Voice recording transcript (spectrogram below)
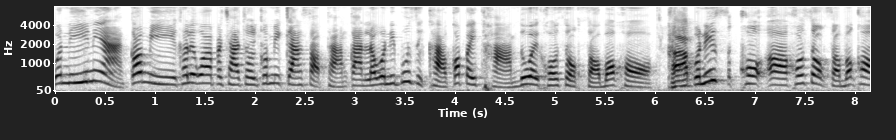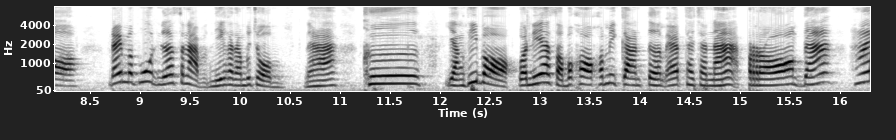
วันนี้เนี่ยก็มีเขาเรียกว่าประชาชนก็มีการสอบถามกัน แล้ววันนี้ผู้สื่อข่าวก็ไปถามด้วยโฆษกสบคครับ วันนี้โฆเอ่อโฆษกสบคได้มาพูดในลักษณะแบบนี้ค่ะท่านผู้ชมนะคะคืออย่างที่บอกวันนี้สบคเขามีการเติมแอปไทยชนะพร้อมนะ ให้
